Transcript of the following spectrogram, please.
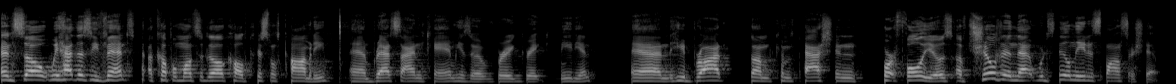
And so we had this event a couple months ago called Christmas Comedy, and Brad Stine came. He's a very great comedian, and he brought some compassion portfolios of children that would still need a sponsorship.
